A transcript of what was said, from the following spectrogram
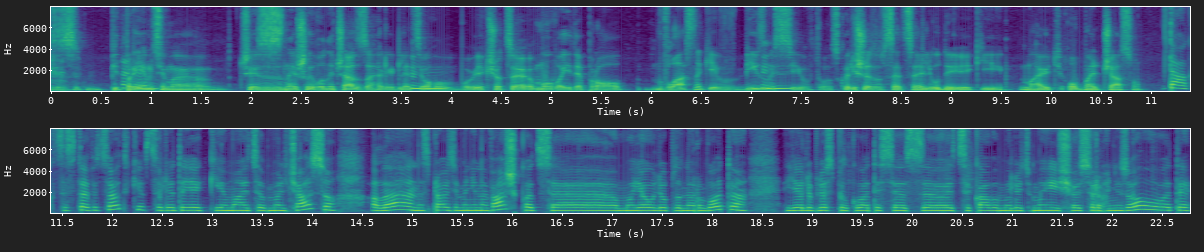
з підприємцями? Чи знайшли вони час взагалі для цього? Бо якщо це мова йде про власників бізнесів, то скоріше за все це люди, які мають обмаль часу. Так, це 100%. Це люди, які мають обмаль часу, але насправді мені не важко. Це моя улюблена робота. Я люблю спілкуватися з цікавими людьми і щось організовувати.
